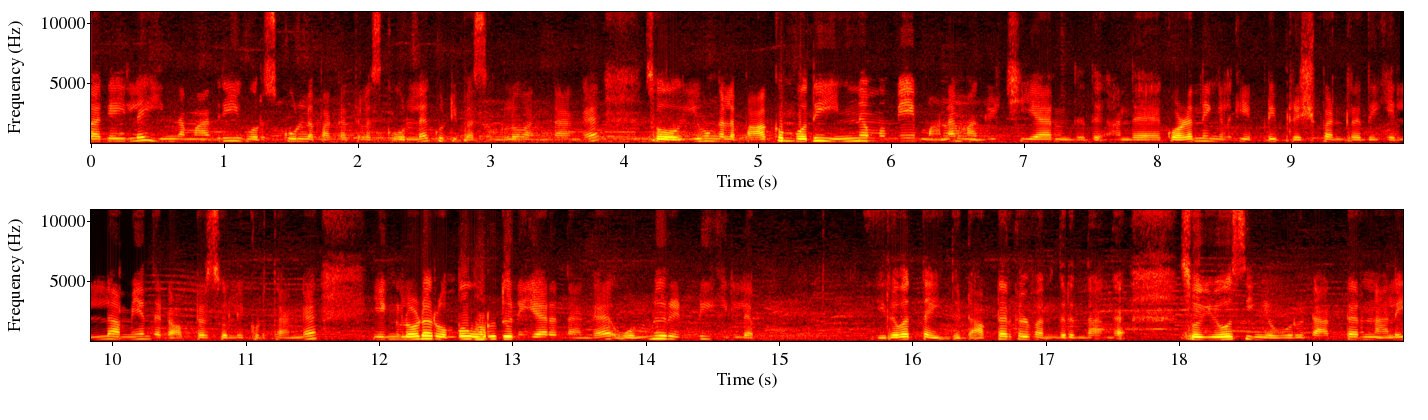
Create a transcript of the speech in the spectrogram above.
வகையில் இந்த மாதிரி ஒரு ஸ்கூலில் பக்கத்தில் ஸ்கூலில் குட்டி பசங்களும் வந்தாங்க. ஸோ இவங்களை பார்க்கும்போது இன்னமுமே மன மகிழ்ச்சியாக இருந்தது. அந்த குழந்தைங்களுக்கு எப்படி ப்ரெஷ் பண்ணுறது எல்லாமே அந்த டாக்டர் சொல்லி கொடுத்தாங்க. எங்களோட ரொம்ப உறுதுணையாக இருந்தாங்க. ஒன்று ரெண்டு இல்லை. இருபத்தைந்து டாக்டர்கள் வந்திருந்தாங்க. ஸோ யோசிங்க ஒரு டாக்டர்னாலே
